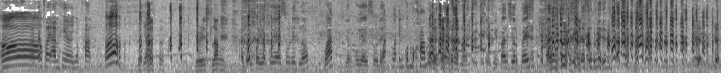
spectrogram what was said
Uh, Oh. that's why I'm here in your park. Oh. Yeah. There is lang. And also your kuya is solid, no? What? Your kuya is solid. What? What in kumukha mo? If he punch your face, and you'll see the solid.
